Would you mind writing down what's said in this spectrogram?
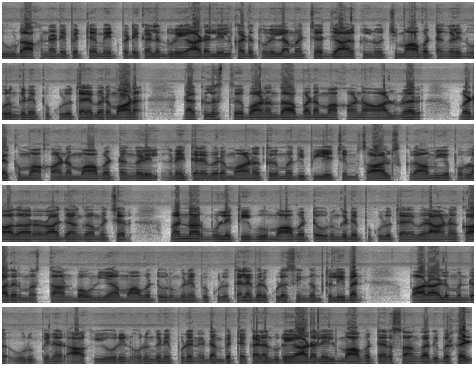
ஊடாக நடைபெற்ற மேற்படி கலந்துரையாடலில் கடத்தொழில் அமைச்சர் ஜாழ் நொச்சி மாவட்டங்களின் ஒருங்கிணைப்பு குழு தலைவருமான டக்ளஸ் தேபானந்தா வடமாகாண ஆளுநர் வடக்கு மாகாண மாவட்டங்களில் இணைத்தலைவருமான திருமதி பி. எச். எம். சால்ஸ் கிராமிய பொருளாதார இராஜாங்க அமைச்சர் மன்னார் முல்லைத்தீவு மாவட்ட ஒருங்கிணைப்பு குழு தலைவரான காதர் மஸ்தான் வவுனியா மாவட்ட ஒருங்கிணைப்பு குழு தலைவர் குலசிங்கம் திலீபன் பாராளுமன்ற உறுப்பினர் ஆகியோரின் ஒருங்கிணைப்புடன் இடம்பெற்ற கலந்துரையாடலில் மாவட்ட அரசாங்க அதிபர்கள்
